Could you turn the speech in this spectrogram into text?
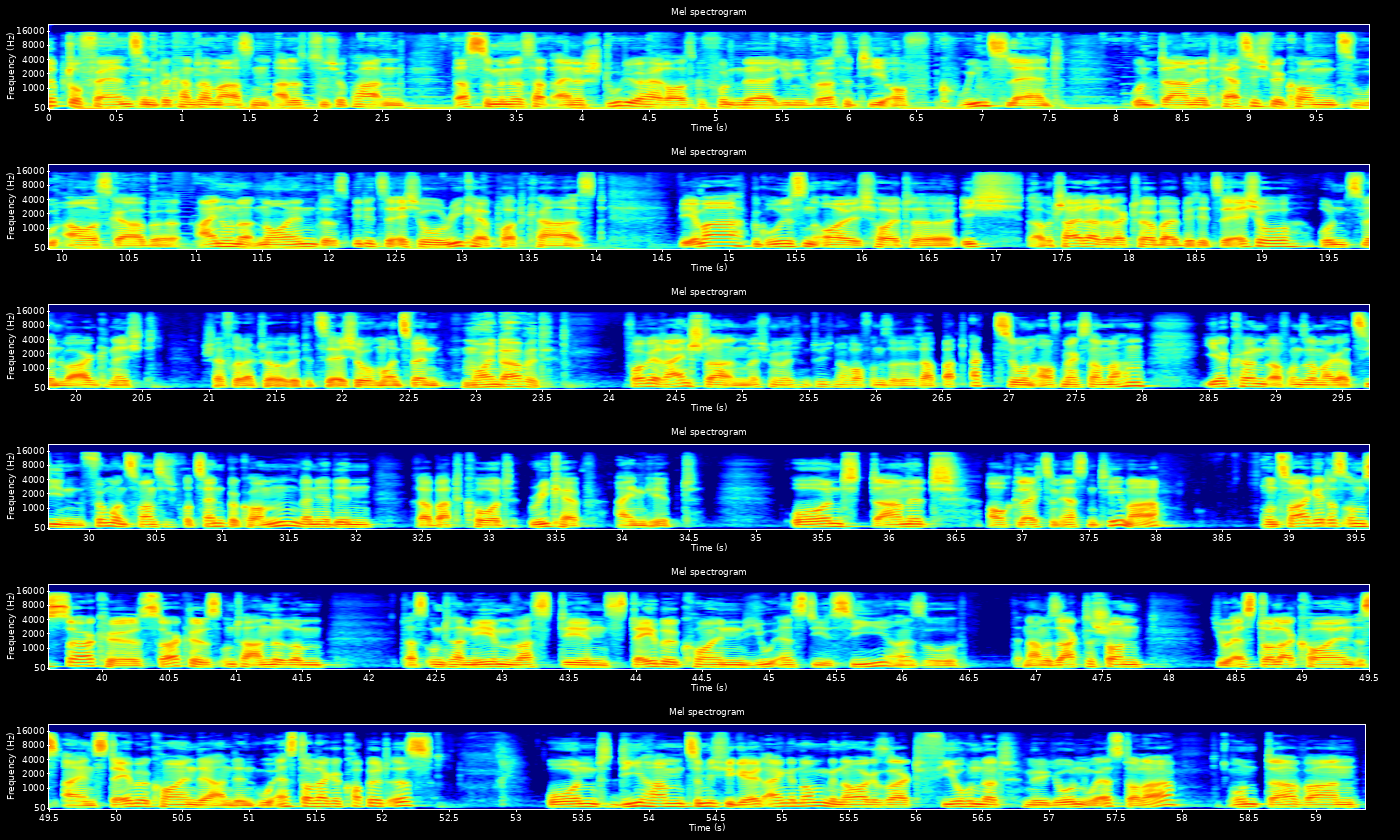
Krypto-Fans sind bekanntermaßen alles Psychopathen. Das zumindest hat eine Studie herausgefunden der University of Queensland. Und damit herzlich willkommen zu Ausgabe 109 des BTC Echo Recap Podcast. Wie immer begrüßen euch heute ich, David Scheider, Redakteur bei BTC Echo und Sven Wagenknecht, Chefredakteur bei BTC Echo. Moin Sven. Moin David. Bevor wir reinstarten, möchten wir euch natürlich noch auf unsere Rabattaktion aufmerksam machen. Ihr könnt auf unser Magazin 25% bekommen, wenn ihr den Rabattcode RECAP eingebt. Und damit auch gleich zum ersten Thema. Und zwar geht es um Circle. Circle ist unter anderem das Unternehmen, was den Stablecoin USDC, also der Name sagt es schon, US-Dollar-Coin ist ein Stablecoin, der an den US-Dollar gekoppelt ist. Und die haben ziemlich viel Geld eingenommen, genauer gesagt 400 Millionen US-Dollar. Und da waren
